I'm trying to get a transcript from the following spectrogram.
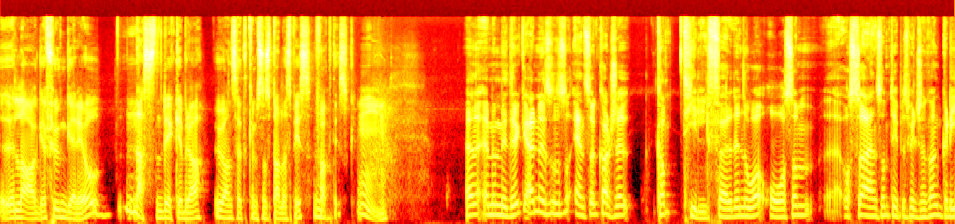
laget fungerer jo nesten like bra, uansett hvem som spiller spiss, faktisk. Mm. Men, Mudrik er en, sånn- en som kanskje kan tilføre det noe, og som også er en sånn type spiller som kan gli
